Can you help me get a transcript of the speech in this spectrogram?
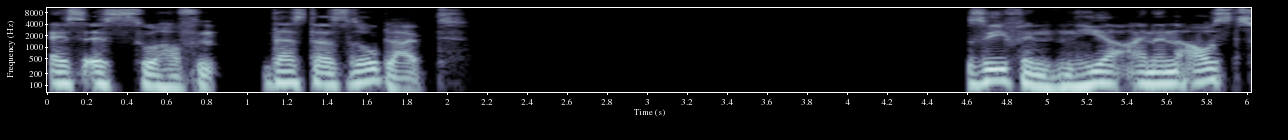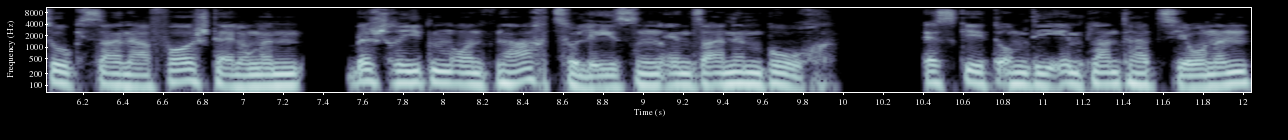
Es ist zu hoffen, dass das so bleibt. Sie finden hier einen Auszug seiner Vorstellungen, beschrieben und nachzulesen in seinem Buch. Es geht um die Implantationen,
